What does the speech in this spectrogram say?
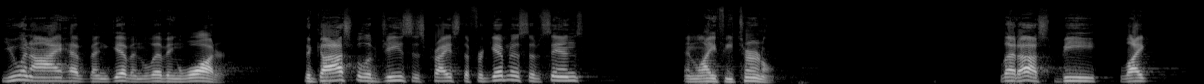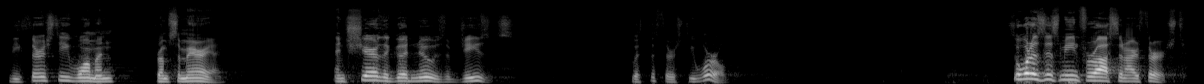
You and I have been given living water, the gospel of Jesus Christ, the forgiveness of sins, and life eternal. Let us be like the thirsty woman from Samaria and share the good news of Jesus with the thirsty world. So, what does this mean for us in our thirst?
